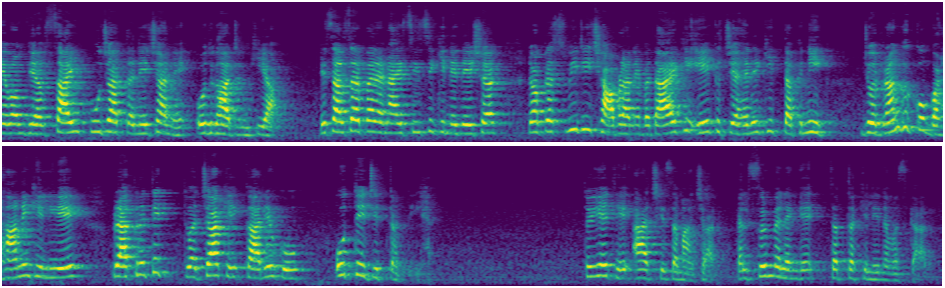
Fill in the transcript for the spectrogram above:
एवं व्यवसायी पूजा तनेजा ने उद्घाटन किया। इस अवसर पर एनआईसीसी की निदेशक डॉक्टर स्वीटी छाबड़ा ने बताया कि एक चेहरे की तकनीक जो रंग को बढ़ाने के लिए प्राकृतिक त्वचा के कार्यों को उत्तेजित करती है। तो ये थे आज के समाचार। कल फिर मिलेंगे। तब तक के लिए नमस्कार।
